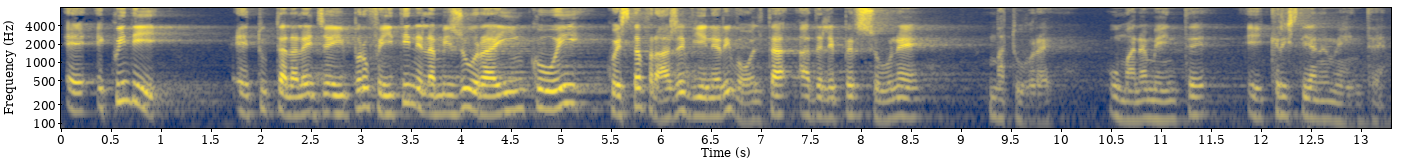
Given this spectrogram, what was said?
E, e quindi è tutta la legge dei profeti nella misura in cui questa frase viene rivolta a delle persone mature umanamente e cristianamente.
